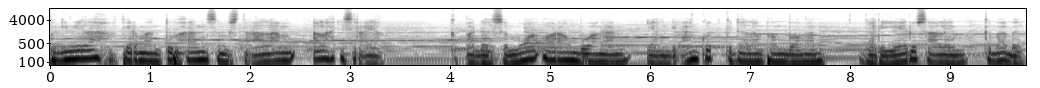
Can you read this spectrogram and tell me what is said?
Beginilah firman Tuhan semesta alam Allah Israel kepada semua orang buangan yang diangkut ke dalam pembuangan dari Yerusalem ke Babel.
